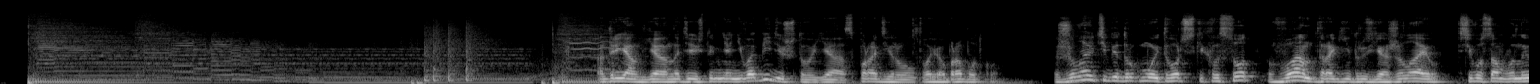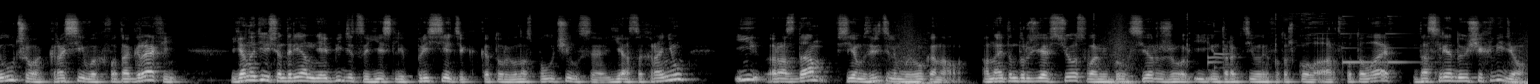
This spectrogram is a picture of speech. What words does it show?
Андриан, я надеюсь, ты меня не в обиде, что я спародировал твою обработку. Желаю тебе, друг мой, творческих высот. Вам, дорогие друзья, желаю всего самого наилучшего, красивых фотографий. Я надеюсь, Андриан не обидится, если пресетик, который у нас получился, я сохраню и раздам всем зрителям моего канала. А на этом, друзья, все. С вами был Серджио и интерактивная фотошкола Art Photo Life. До следующих видео.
